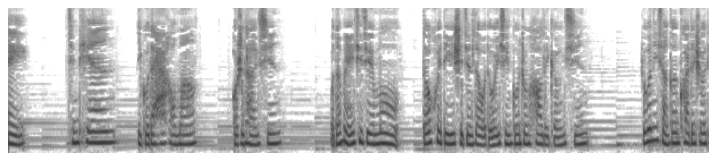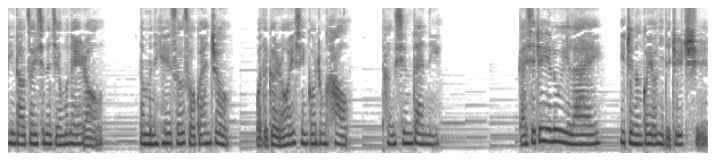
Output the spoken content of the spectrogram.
嘿，今天你过得还好吗？我是唐心，我的每一期节目都会第一时间在我的微信公众号里更新。如果你想更快的收听到最新的节目内容，那么你可以搜索关注我的个人微信公众号“唐心伴你”。感谢这一路以来一直能够有你的支持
